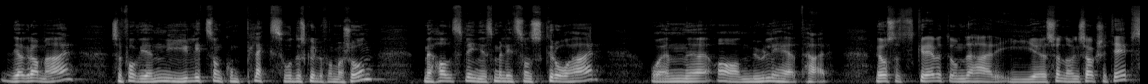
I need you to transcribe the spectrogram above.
diagrammet her så får vi en ny, litt sånn kompleks hodeskulderformasjon med halslinje som er litt sånn skrå her, og en eh, annen mulighet her. Vi har også skrevet om det her i eh, søndagens aksjetips.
